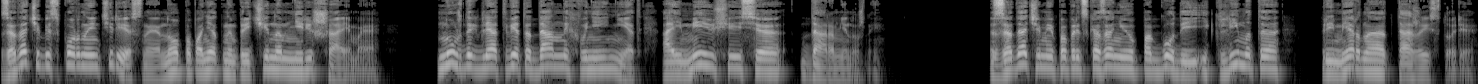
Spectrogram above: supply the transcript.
Задача бесспорно интересная, но по понятным причинам нерешаемая. Нужных для ответа данных в ней нет, а имеющиеся даром не нужны. С задачами по предсказанию погоды и климата примерно та же история.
